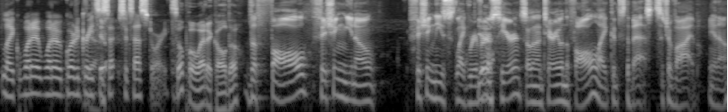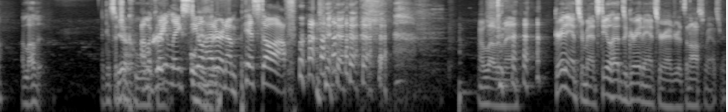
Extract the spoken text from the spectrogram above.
like what a what a what a great success, success story. So poetic, Aldo. the fall fishing, you know, fishing these like rivers here in southern Ontario in the fall, like it's the best. Such a vibe, you know. I love it. Like it's such Yeah. a cool. I'm a thing. Great Lakes steelheader and I'm pissed off. I love it, man. great answer, man. Steelhead's a great answer, Andrew. It's an awesome answer.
